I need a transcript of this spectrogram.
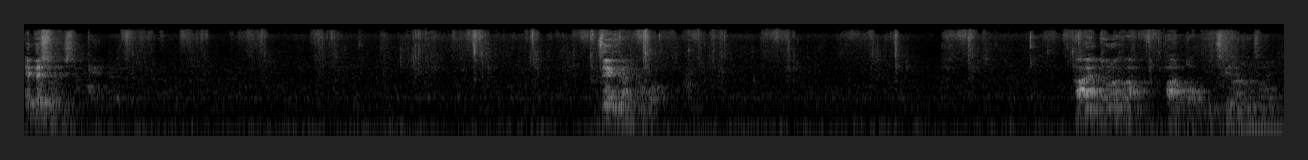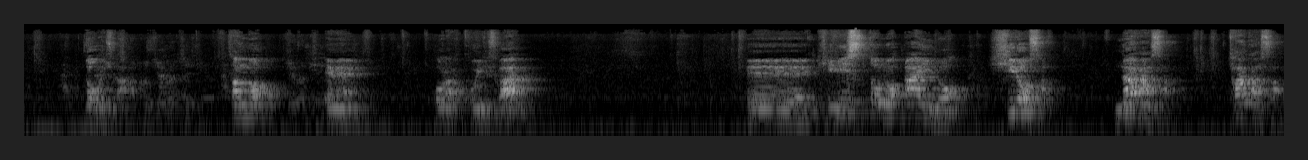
ー、エペソでしたっけ。前回のとこ。ろはいどなたパッと見つけてください。どこですか？3のエメンほらここいいですか？えー、キリストの愛の広さ長さ高さ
